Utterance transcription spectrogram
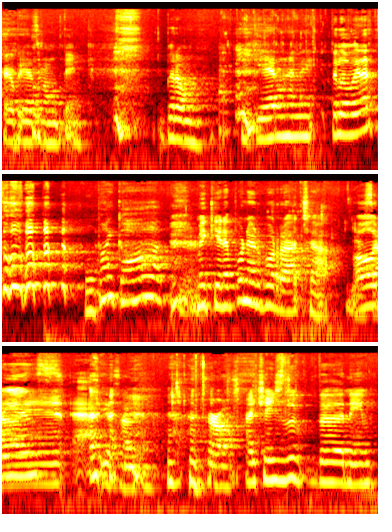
Everybody has their own thing. Pero, ¿qué quieren, Javi? Te lo voy a dar todo. Oh my god, me quiere poner borracha. Ya Audience. Ah, ya saben. Girl, I changed the, the name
